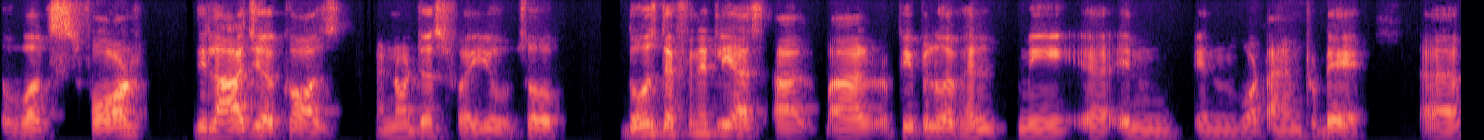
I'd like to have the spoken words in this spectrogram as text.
works for the larger cause and not just for you. So those definitely as are, are people who have helped me uh, in in what I am today. Uh,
